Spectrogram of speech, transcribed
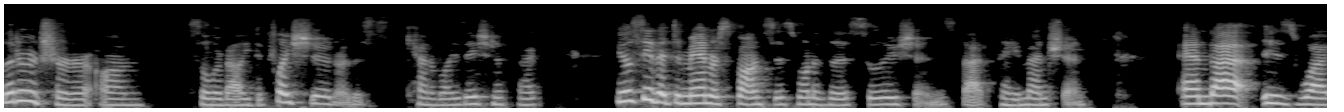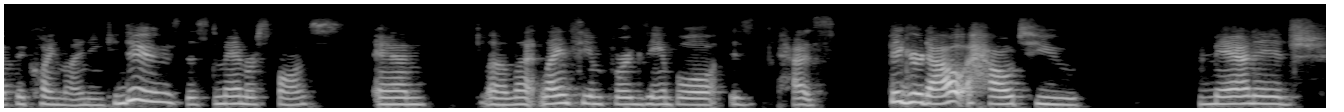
literature on solar value deflation or this cannibalization effect, you'll see that demand response is one of the solutions that they mention. And that is what Bitcoin mining can do is this demand response. And uh, Lancium, for example, is has figured out how to manage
